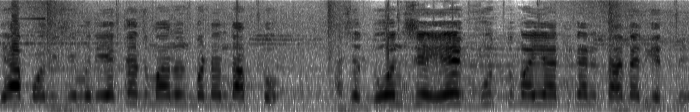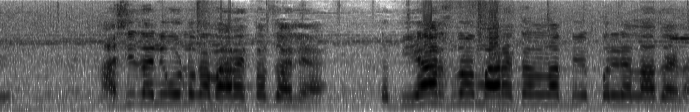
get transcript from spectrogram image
त्या पॉलिसीमध्ये एकच माणूस बटन दाबतो. असे दोनशे एक बूथ तुम्हाला या ठिकाणी ताब्यात घेतले. अशी जर निवडणुका महाराष्ट्रात झाल्या तर बिहार सुद्धा महाराष्ट्राला परिणाम लाजायला.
